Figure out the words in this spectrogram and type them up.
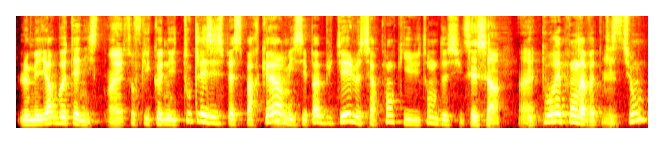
le meilleur botaniste. Sauf qu'il connaît toutes les espèces par cœur, mais il ne sait pas buter le serpent qui lui tombe dessus. C'est ça. Et pour répondre à votre mm. question,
